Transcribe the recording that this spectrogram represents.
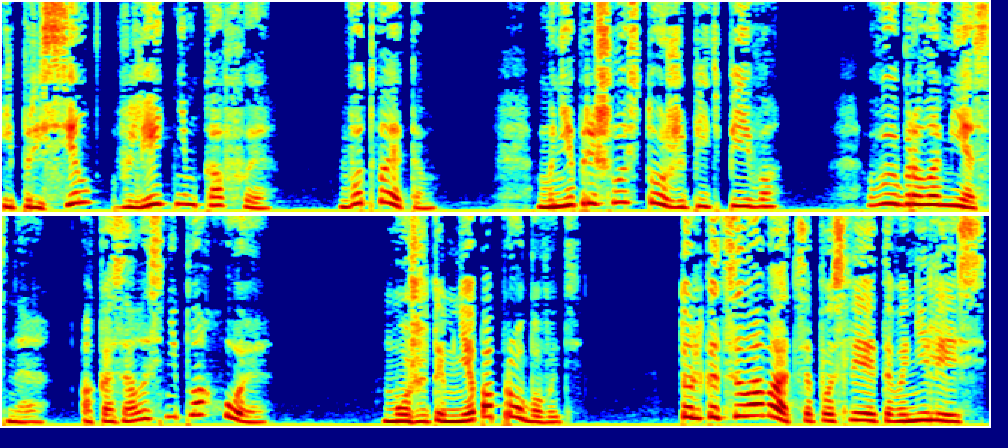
и присел в летнем кафе. Вот в этом. Мне пришлось тоже пить пиво. Выбрала местное, оказалось неплохое. Может, и мне попробовать? Только целоваться после этого не лезь.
